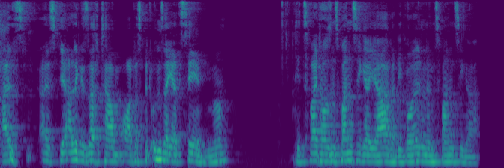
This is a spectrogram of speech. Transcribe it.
als, als wir alle gesagt haben, oh, das wird unser Jahrzehnt, ne? Die 2020er Jahre, die goldenen 20er.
